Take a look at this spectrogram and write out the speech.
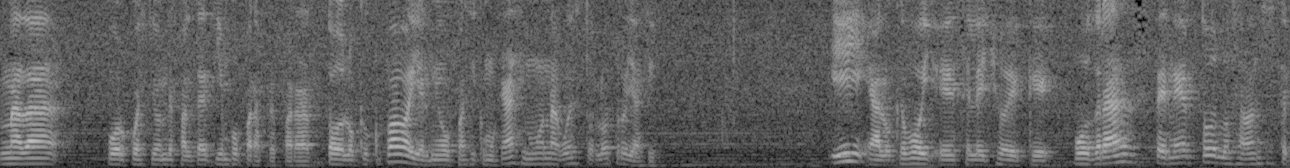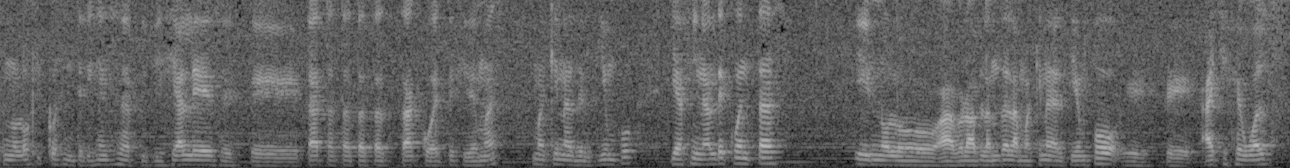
nada por cuestión de falta de tiempo para preparar todo lo que ocupaba. Y el mío fue así como que, ah, Simón, hago esto, lo otro y así. Y a lo que voy es el hecho de que podrás tener todos los avances tecnológicos, inteligencias artificiales, este, ta, ta, ta, ta, ta, ta, cohetes y demás, máquinas del tiempo, y a final de cuentas, y no lo hablo hablando de la máquina del tiempo, este, H.G. Wells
